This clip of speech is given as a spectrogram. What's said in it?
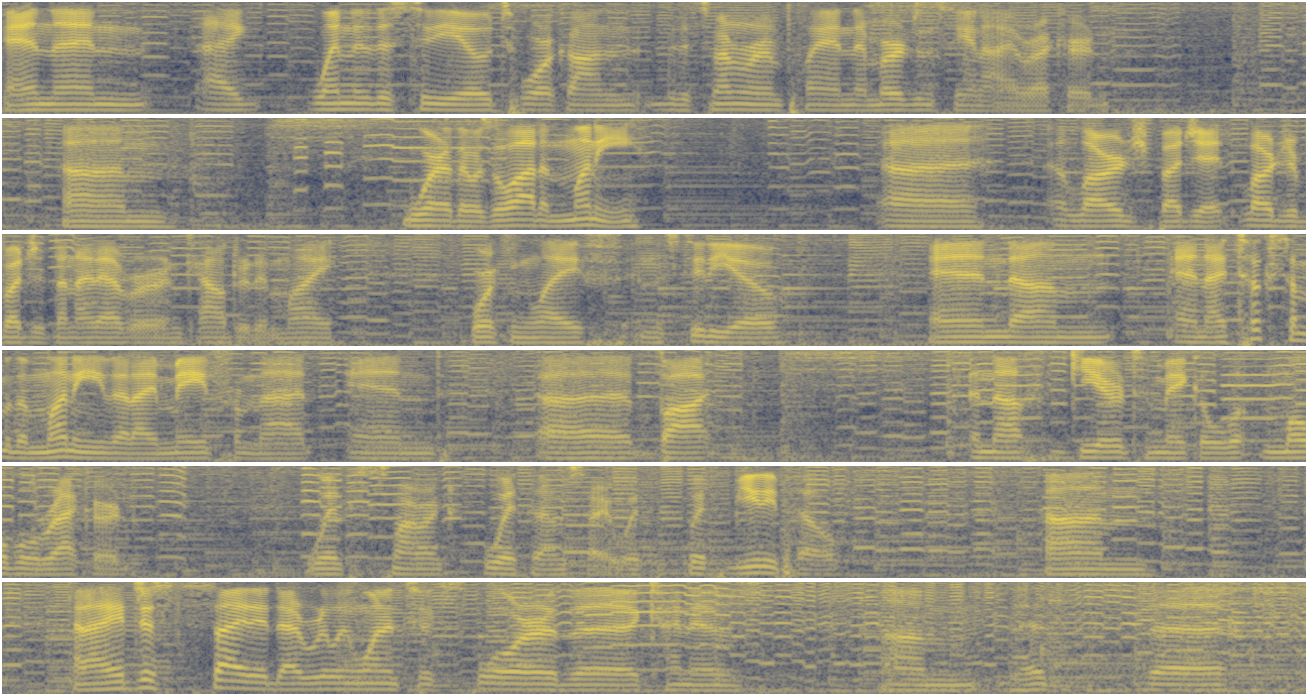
And then I went into the studio to work on the Dismemberment Plan Emergency and I record, um, where there was a lot of money uh, a large budget, larger budget than I'd ever encountered in my working life in the studio, and um, and I took some of the money that I made from that and uh, bought enough gear to make a mobile record with smart with I'm sorry with with Beauty Pill. Um, and I had just decided I really wanted to explore the kind of um, the, the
